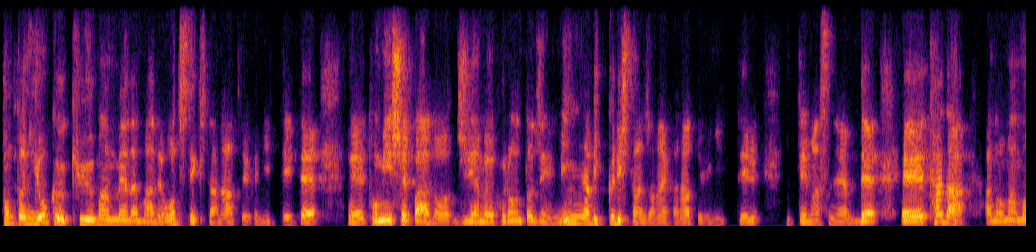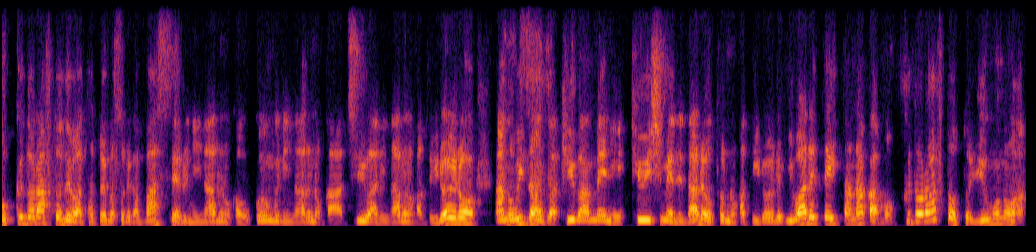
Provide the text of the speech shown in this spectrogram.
本当によく9番目まで落ちてきたなというふうに言っていて、えー、トミー・シェパード、GM、フロント陣、みんなびっくりしたんじゃないかなというふうに言ってる言っていますね。で、えー、ただ、あのまあ、モックドラフトでは例えばそれがバッセルになるのか、オコングになるのか、チューアになるのかといろいろあのウィザーズは9番目に9位指名で誰を取るのかっていろいろ言われていた中、モックドラフトというものは、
